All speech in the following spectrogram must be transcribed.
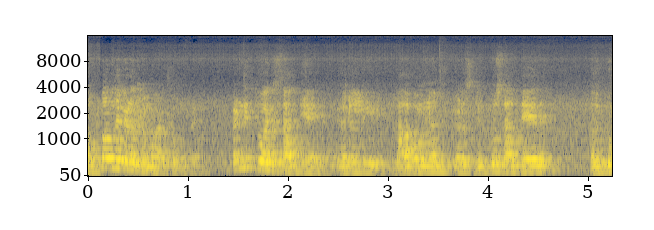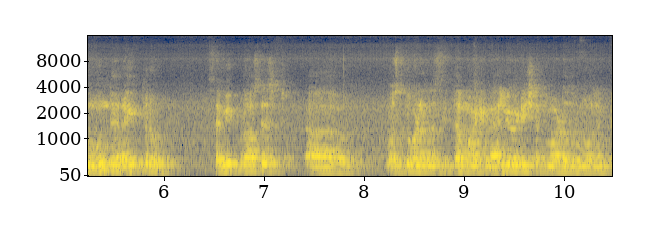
ಒಪ್ಪಂದಗಳನ್ನು ಮಾಡಿಕೊಂಡ್ರೆ ಖಂಡಿತವಾಗಿ ಸಾಧ್ಯ ಇದೆ. ಇದರಲ್ಲಿ ಲಾಭವನ್ನು ಗಳಿಸಲಿಕ್ಕೂ ಸಾಧ್ಯ ಇದೆ. ಅದಕ್ಕೂ ಮುಂದೆ ರೈತರು ಸೆಮಿ ಪ್ರಾಸೆಸ್ಡ್ ವಸ್ತುಗಳನ್ನು ಸಿದ್ಧ ಮಾಡಿ ವ್ಯಾಲ್ಯೂ ಎಡಿಷನ್ ಮಾಡೋದ್ರ ಮೂಲಕ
